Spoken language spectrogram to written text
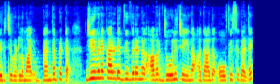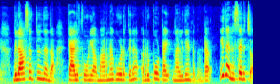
പിരിച്ചുവിടലുമായി ബന്ധപ്പെട്ട് ജീവനക്കാരുടെ വിവരങ്ങൾ അവർ ജോലി ചെയ്യുന്ന അതാത് ഓഫീസുകളുടെ വിലാസത്തിൽ നിന്ന് കാലിഫോർണിയ ഭരണകൂടത്തിന് റിപ്പോർട്ടായി നൽകേണ്ടതുണ്ട്. ഇതനുസരിച്ച്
